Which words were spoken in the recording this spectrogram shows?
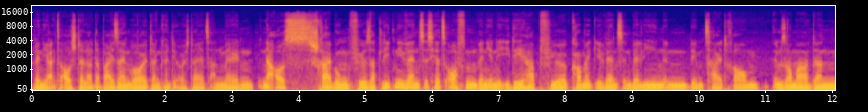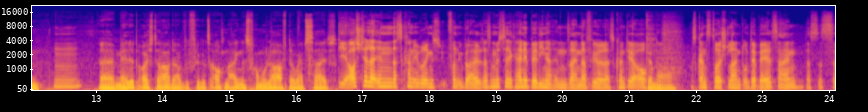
wenn ihr als Aussteller dabei sein wollt, dann könnt ihr euch da jetzt anmelden. Eine Ausschreibung für Satelliten-Events ist jetzt offen. Wenn ihr eine Idee habt für Comic-Events in Berlin in dem Zeitraum im Sommer, dann Hm. äh, meldet euch da. Dafür gibt es auch ein eigenes Formular auf der Website. Die AusstellerInnen, das kann übrigens von überall, das müsst ihr keine BerlinerInnen sein dafür, das könnt ihr auch Genau. aus ganz Deutschland und der Welt sein. Das ist, äh,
